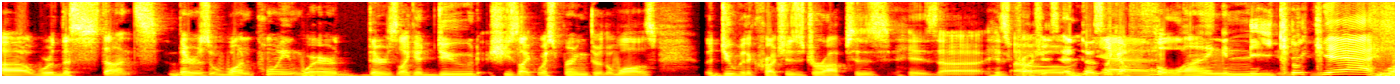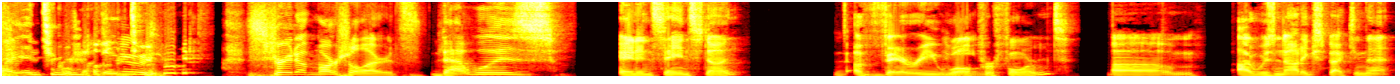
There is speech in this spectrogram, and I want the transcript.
uh, were the stunts. There's one point where there's like a dude. She's like whispering through the walls. The dude with the crutches drops his his uh his crutches Oh, and does like a flying knee kick yeah right into another Dude. dude. straight up martial arts That was an insane stunt, a very well performed. Um, I was not expecting that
